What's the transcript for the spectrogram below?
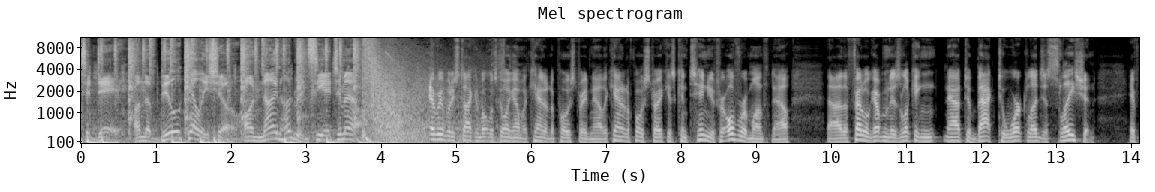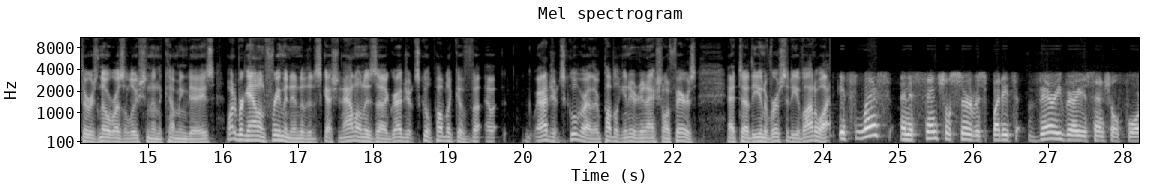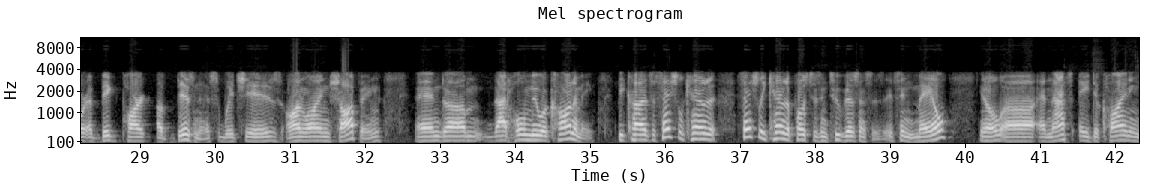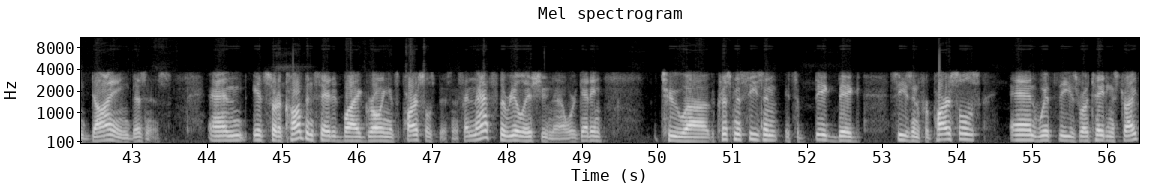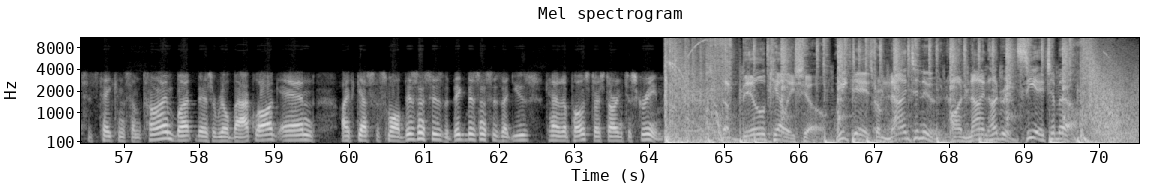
Today on The Bill Kelly Show on 900 CHML. Everybody's talking about what's going on with Canada Post right now. The Canada Post strike has continued for over a month now. Uh, the federal government is looking now to back to work legislation if there is no resolution in the coming days. I want to bring Alan Freeman into the discussion. Alan is a graduate school public of uh, graduate school rather public and international affairs at uh, the University of Ottawa. It's less an essential service, but it's very very essential for a big part of business, which is online shopping and um, that whole new economy. Because essential Canada essentially Canada Post is in two businesses. It's in mail, you know, uh, and that's a declining, dying business. And it's sort of compensated by growing its parcels business. And that's the real issue now. We're getting to uh, the Christmas season. It's a big, big season for parcels. And with these rotating strikes, it's taken some time, but there's a real backlog. And I guess the small businesses, the big businesses that use Canada Post are starting to scream. The Bill Kelly Show, weekdays from 9 to noon on 900 CHML.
